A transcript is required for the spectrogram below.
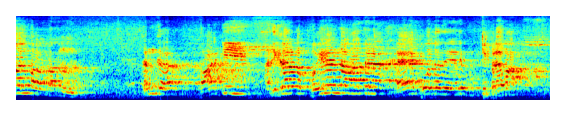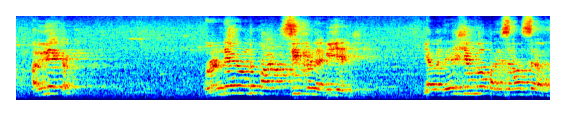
వాళ్ళు మన వాళ్ళు ఉన్నారు. కనుక పార్టీ అధికారంలో పోయినంత మాత్రాన ఏ పోతుంది అంటే ఉట్టి భ్రమ అవివేకం. రెండే రెండు పార్టీ సీట్లు ఉన్నాయి బీజేపీ ఇలా దేశంలో పది సంవత్సరాలు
